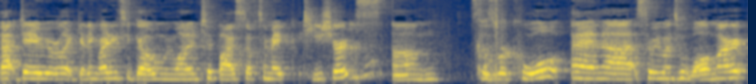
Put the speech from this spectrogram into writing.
that day we were like getting ready to go, and we wanted to buy stuff to make T-shirts, um, because we're cool. And uh, so we went to Walmart,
